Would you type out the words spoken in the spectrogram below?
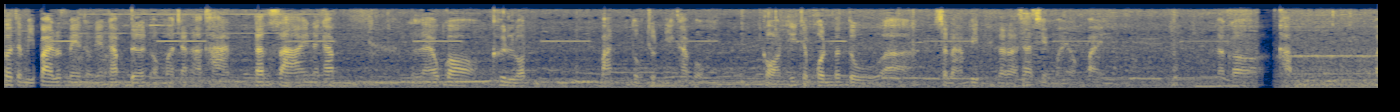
ก็จะมีป้ายรถเมล์ตรงนี้ครับ เดินออกมาจากอาคารด้านซ้ายนะครับ แล้วก็ขึ้นรถบัสตรงจุดนี้ครับผม ก่อนที่จะพ้นประตูสนามบินนานาชาติเชียงใหม่ออกไป แล้วก็ขับไป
